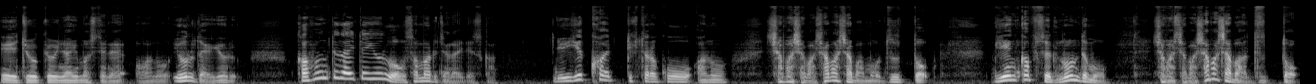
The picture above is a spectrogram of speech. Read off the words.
えー状況になりましてね。あの、夜だよ、夜。花粉って大体夜は収まるじゃないですか。で、家帰ってきたらこう、あの、シャバシャバ、シャバシャバもうずっと、鼻炎カプセル飲んでも、シャバシャバ、シャバシャバずっと。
